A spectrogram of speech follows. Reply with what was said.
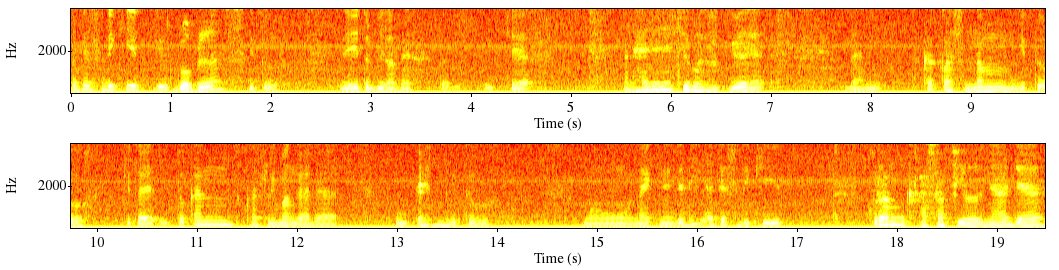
agak sedikit gitu 12 gitu. Dia itu bilangnya tapi kayak aneh aja sih menurut gue ya. Dan ke kelas 6 gitu kita itu kan kelas 5 nggak ada UN gitu mau naiknya. Jadi agak sedikit kurang kerasa feelnya aja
